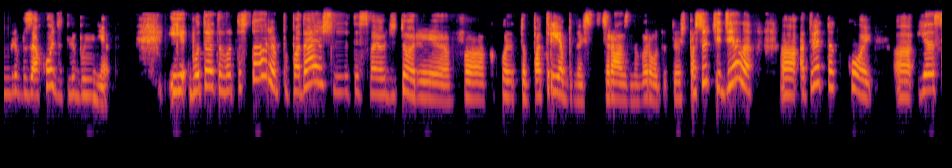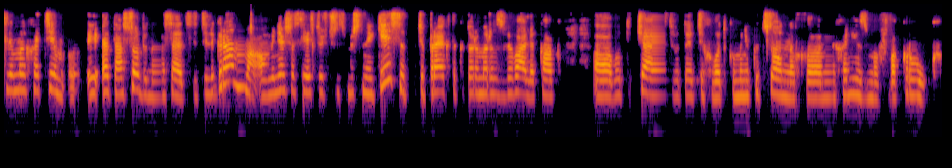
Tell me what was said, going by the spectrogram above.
им либо заходят, либо нет. И вот эта вот история, попадаешь ли ты своей аудитории в какую-то потребность разного рода. То есть, по сути дела, а, ответ такой – если мы хотим, и это особенно касается Телеграма, а у меня сейчас есть очень смешные кейсы, те проекты, которые мы развивали как а, вот часть вот этих вот коммуникационных а, механизмов вокруг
